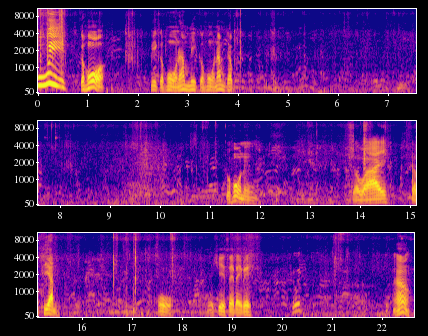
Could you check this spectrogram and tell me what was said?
อุ้ยกระโหมีกระโหน้ำมีกระโหน้ำครับกระโหหนึ่งกระวายกระเพี้ยน โอ้โอเคใส่ได้เลยชุดเอาม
